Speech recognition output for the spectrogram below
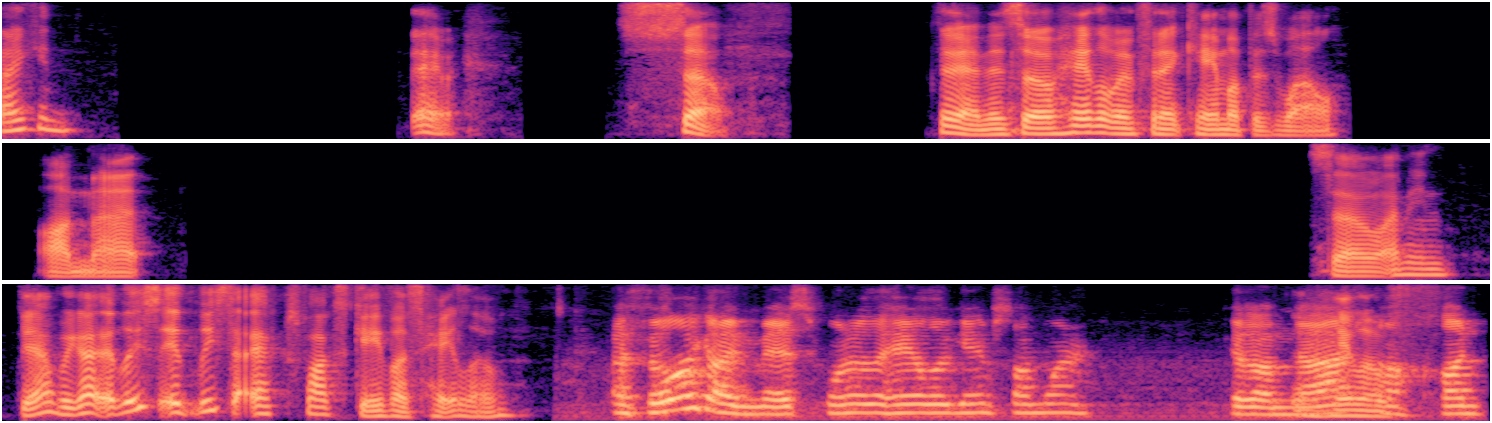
I can. Anyway, so yeah, and then so Halo Infinite came up as well on that. So I mean, yeah, we got at least at least Xbox gave us Halo. I feel like I missed one of the Halo games somewhere because I'm not a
